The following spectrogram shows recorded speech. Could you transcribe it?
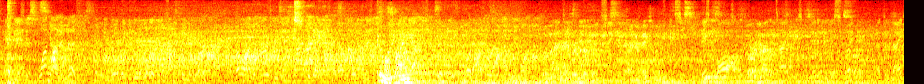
And this is swung on and missed. So he will need to do a little housekeeping at first. Throw on to first is in time to get it. So that will go down as a Come on, Brian. Put out for out number one. That's a real good sinker there. You can see this ball's in by the time he's committed to this swing. That's a nice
